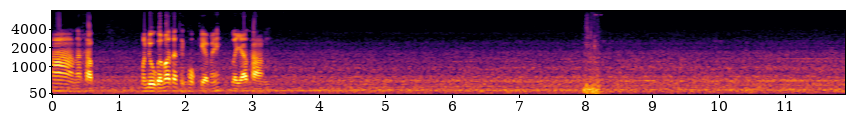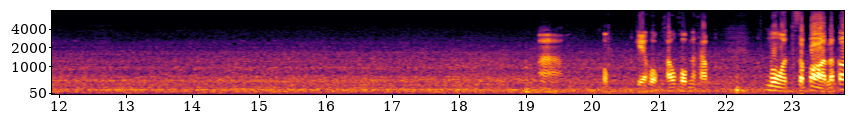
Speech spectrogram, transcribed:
5 นะครับมาดูกันว่าจะถึง 6 เกียร์ไหม ระยะทาง อ่าหกเกียร์หกเข้าครบนะครับโหมดสปอร์ตแล้วก็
